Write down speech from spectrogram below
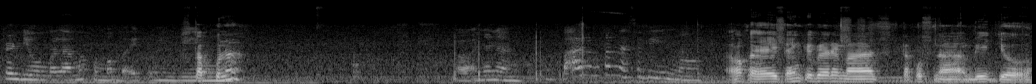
Pero hindi mo malaman kung mabait o hindi. Stop ko na. O, ano na. Paalam ka na, sabihin mo. Okay, thank you very much. Tapos na ang video.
